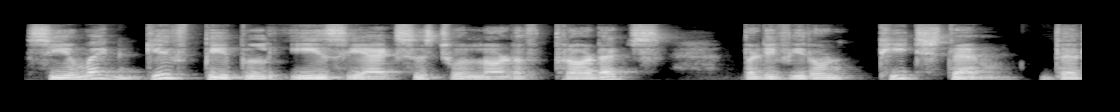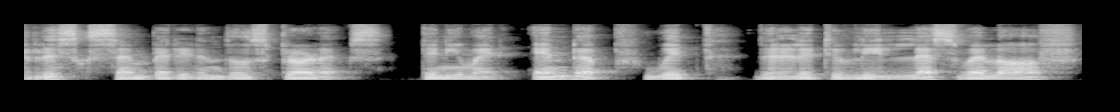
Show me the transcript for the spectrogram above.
So you might give people easy access to a lot of products, but if you don't teach them the risks embedded in those products, then you might end up with the relatively less well off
